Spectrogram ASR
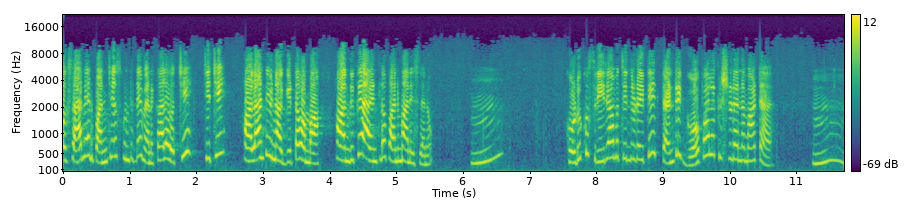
ఒకసారి నేను పని చేసుకుంటుంటే వెనకాలే వచ్చి చిచి అలాంటివి నాకు గిట్టవమ్మా. అందుకే ఆ ఇంట్లో పని మానేశాను మ్మ్. కొడుకు శ్రీరామచంద్రుడైతే తండ్రి గోపాలకృష్ణుడు అన్నమాట మ్మ్.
